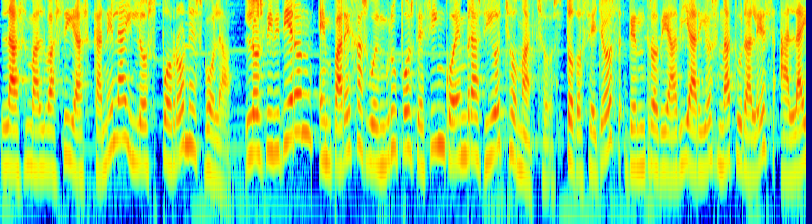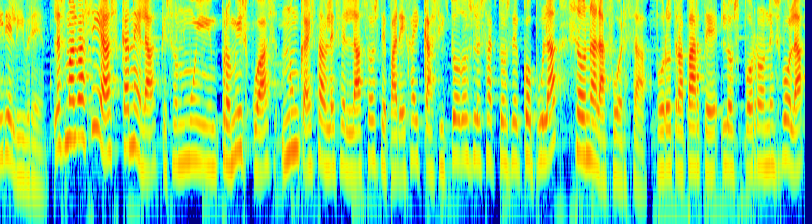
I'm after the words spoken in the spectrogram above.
las malvasías canela y los porrones bola. Los dividieron en parejas o en grupos de cinco hembras y ocho machos, todos ellos dentro de aviarios naturales al aire libre. Las malvasías canela, que son muy promiscuas, nunca establecen lazos de pareja y casi todos los actos de cópula son a la fuerza. Por otra parte, los porrones bola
